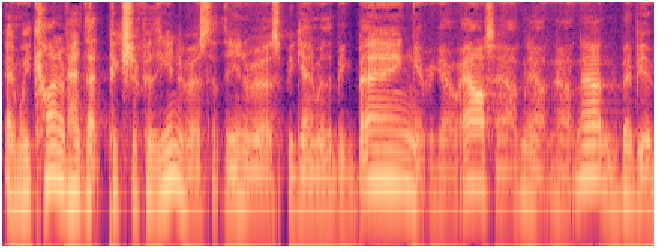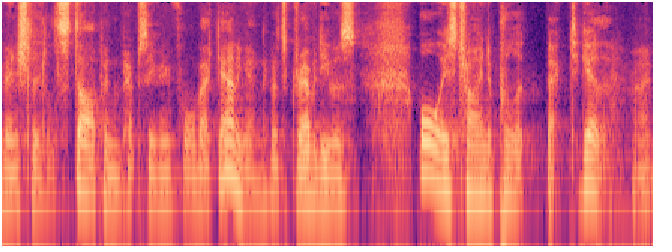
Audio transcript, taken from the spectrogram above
And we kind of had that picture for the universe that the universe began with a big bang. It would go out and out and out and out and out. And maybe eventually it'll stop and perhaps even fall back down again because gravity was always trying to pull it back together, right?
